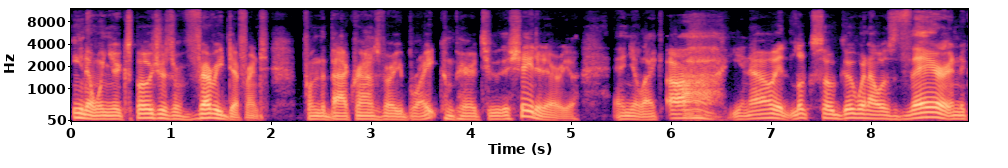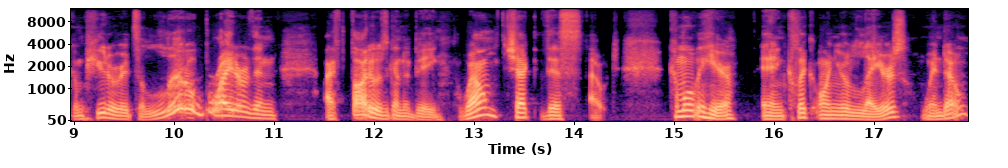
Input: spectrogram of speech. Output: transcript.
you know when your exposures are very different from the background's very bright compared to the shaded area, and you're like, ah, you know, it looks so good when I was there in the computer. It's a little brighter than I thought it was going to be. Well, check this out. Come over here and click on your layers window.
